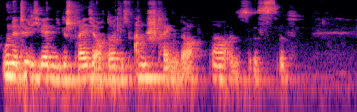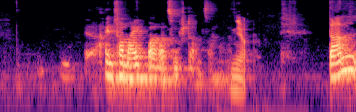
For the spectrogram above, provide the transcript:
Und natürlich werden die Gespräche auch deutlich anstrengender. Also es ist ein vermeidbarer Zustand. Sagen wir. Ja. Dann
